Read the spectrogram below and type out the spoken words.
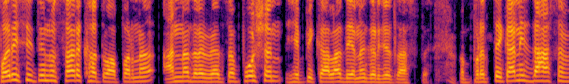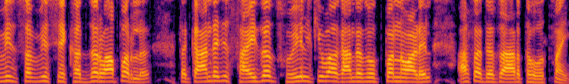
परिस्थितीनुसार खत वापरणं अन्नद्रव्याचं पोषण हे पिकाला देणं गरजेचं असतं. प्रत्येकानेच दहा सव्वीस सव्वीस हे खत जर वापरलं तर कांद्याची साईजच होईल किंवा कांद्याचं उत्पन्न वाढेल असा त्याचा अर्थ होत नाही.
